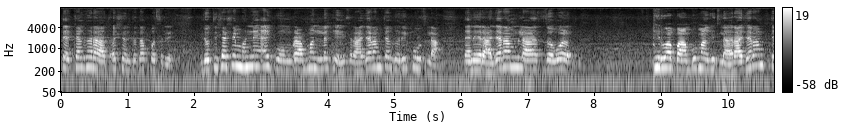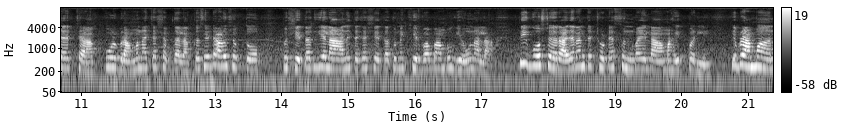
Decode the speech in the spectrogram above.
त्याच्या घरात अशांतता पसरेल. ज्योतिषाचे म्हणणे ऐकून ब्राह्मण लगेच राजारामच्या घरी पोहोचला. त्याने राजारामला जवळ हिरवा बांबू मागितला. राजाराम त्याच्या कुळ ब्राह्मणाच्या शब्दाला कसे टाळू शकतो? तो शेतात गेला आणि त्याच्या शेतातून एक हिरवा बांबू घेऊन आला. ती गोष्ट राजारामच्या छोट्या सुनबाईला माहीत पडली की ब्राह्मण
